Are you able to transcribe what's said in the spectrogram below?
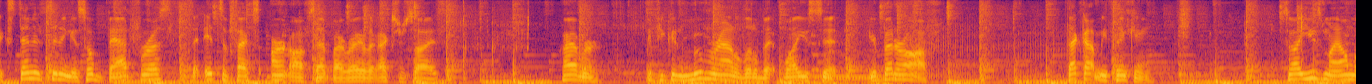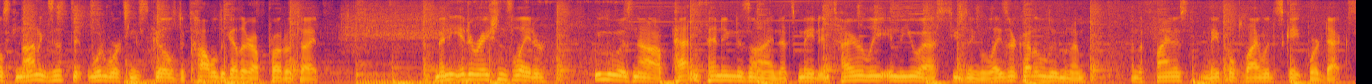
extended sitting is so bad for us that its effects aren't offset by regular exercise. However, if you can move around a little bit while you sit, you're better off. That got me thinking. So I used my almost non existent woodworking skills to cobble together a prototype. Many iterations later, ooloo is now a patent pending design that's made entirely in the US using laser cut aluminum and the finest maple plywood skateboard decks.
